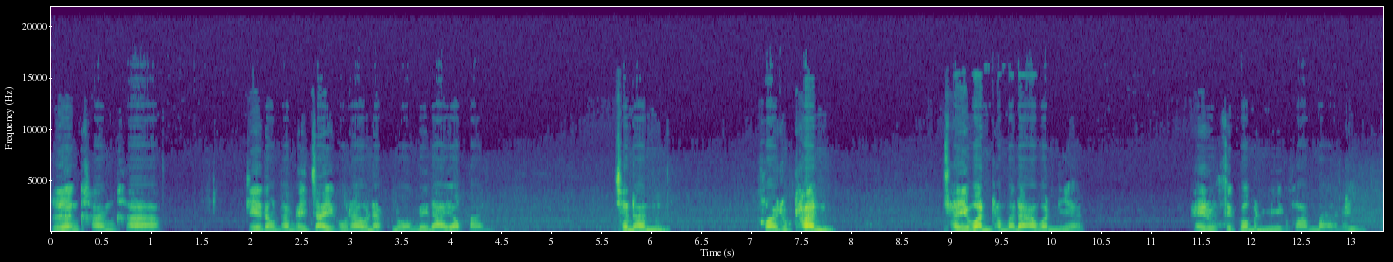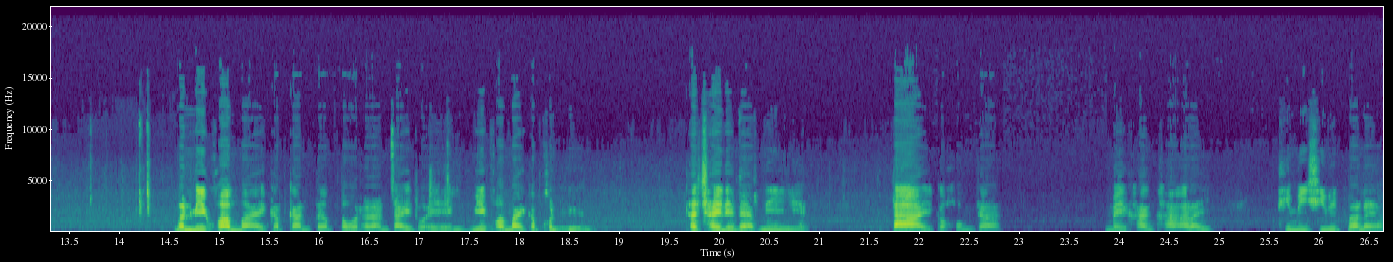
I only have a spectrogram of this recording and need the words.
เรื่องค้างคาที่ต้องทำให้ใจของเราหนักหน่วงใดๆออกไป ฉะนั้นขอให้ทุกท่าน ใช้วันธรรมดาวันนี้ ให้รู้สึกว่ามันมีความหมาย มันมีความหมายกับการเติบโตทางด้านใจตัวเอง มีความหมายกับคนอื่น ถ้าใช้ได้แบบนี้ ตายก็คงจะไม่ค้างคาอะไรที่มีชีวิตมาแล้ว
